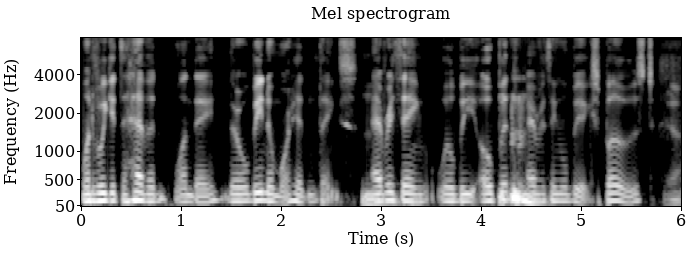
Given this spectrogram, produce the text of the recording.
when we get to heaven one day, there will be no more hidden things. Hmm. Everything will be open. everything will be exposed. Yeah.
